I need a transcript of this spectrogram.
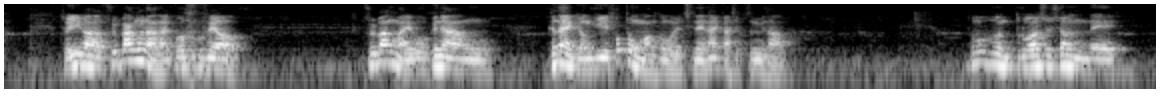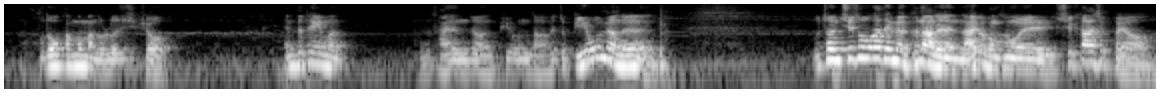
저희가 술방은 안 할 거고요. 술방 말고 그냥 그날 경기 소통 방송을 진행할까 싶습니다. 20분 들어와 주셨는데 구독 한 번만 눌러주십시오. 엔터테인먼트 4연전 비 온다. 비 오면은 우천 취소가 되면 그날은 라이브 방송을 쉴까 싶어요.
